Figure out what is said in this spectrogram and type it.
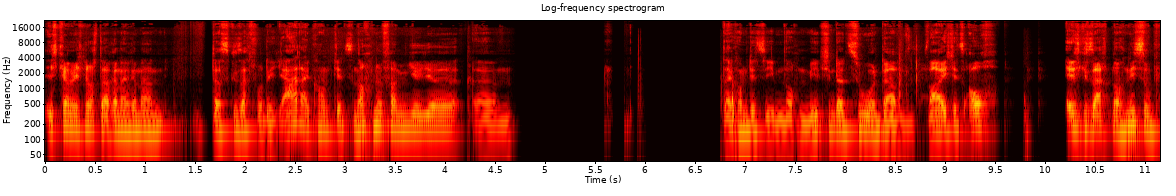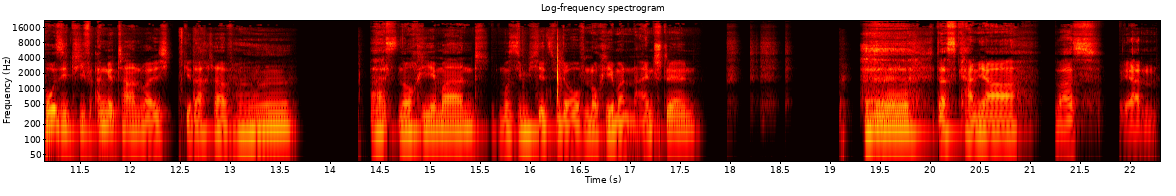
ich kann mich noch daran erinnern, dass gesagt wurde, ja, da kommt jetzt noch eine Familie, ähm, da kommt jetzt eben noch ein Mädchen dazu und da war ich jetzt auch, ehrlich gesagt, noch nicht so positiv angetan, weil ich gedacht habe, was, noch jemand? Muss ich mich jetzt wieder auf noch jemanden einstellen? Das kann ja was werden.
